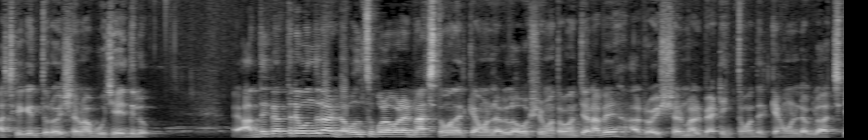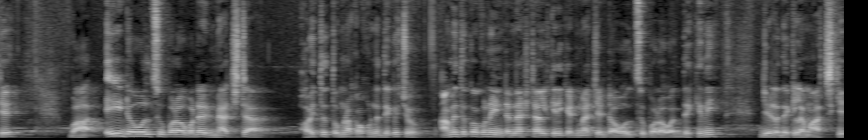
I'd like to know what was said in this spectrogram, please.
আজকে কিন্তু রোহিত শর্মা বুঝিয়ে দিল। অর্ধেক রাত্রে বন্ধুরা ডাবল সুপার ওভারের ম্যাচ তোমাদের কেমন লাগল অবশ্যই মতামত জানাবে, আর রোহিত শর্মার ব্যাটিং তোমাদের কেমন লাগল আজকে? বা এই ডবল সুপার ওভারের ম্যাচটা হয়তো তোমরা কখনো দেখেছ? আমি তো কখনো ইন্টারন্যাশনাল ক্রিকেট ম্যাচে ডবল সুপার ওভার দেখিনি, যেটা দেখলাম আজকে।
